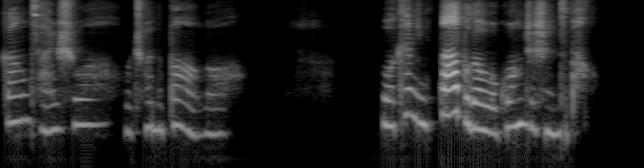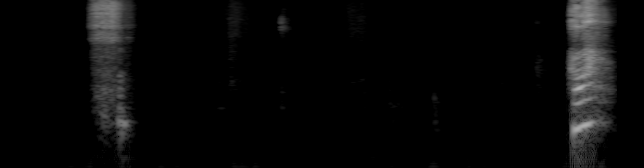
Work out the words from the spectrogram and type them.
刚才说我穿的暴露。我看你巴不得我光着身子跑，哼！好了，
